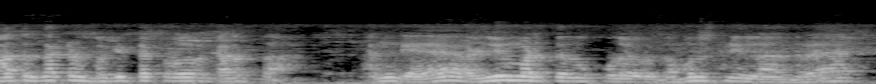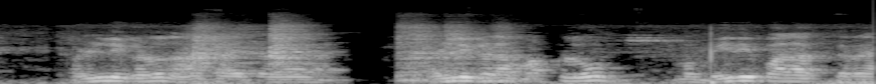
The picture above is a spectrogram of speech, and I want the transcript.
ಪಾತ್ರ ತಕೊಂಡು ಬಗೆಟ್ ತಕೊಂಡು ಹೋದ್ರೆ ಕರೆದ ಹಂಗೆ ಹಳ್ಳಿ ಮಾಡ್ತಾರೆ ಕೂಡ ಇವರು ಗಮನಿಸ್ಲಿಲ್ಲ ಅಂದ್ರೆ ಹಳ್ಳಿಗಳು ನಾಶ ಆಯ್ತವೆ. ಹಳ್ಳಿಗಳ ಮಕ್ಕಳು ಬೀದಿ ಪಾಲಾಗ್ತಾರೆ.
